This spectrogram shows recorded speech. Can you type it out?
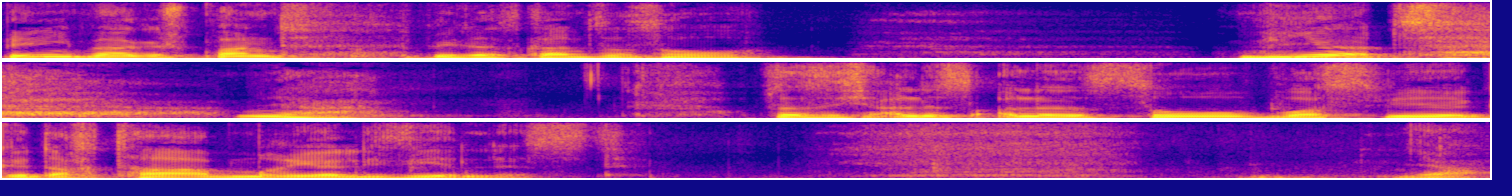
bin ich mal gespannt, wie das Ganze so wird. Ja, ob das sich alles, alles so, was wir gedacht haben, realisieren lässt. Ja.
